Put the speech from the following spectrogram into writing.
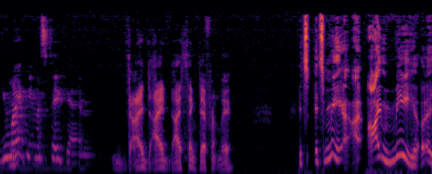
you might be mistaken. I, I, I think differently. It's it's me. I, I'm me. Uh,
